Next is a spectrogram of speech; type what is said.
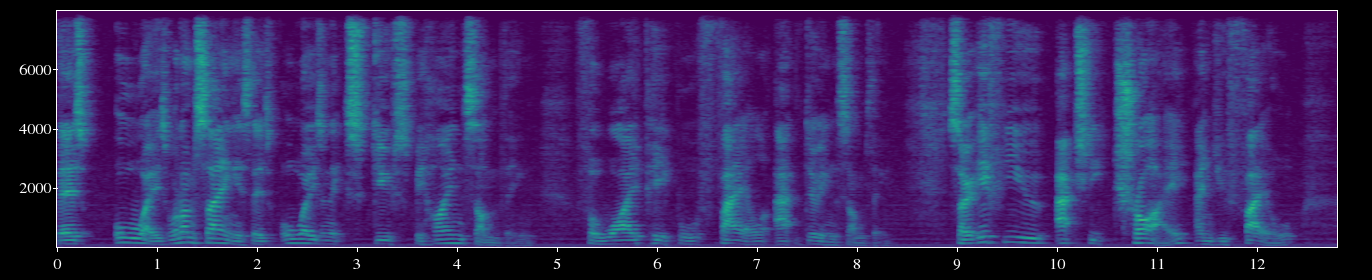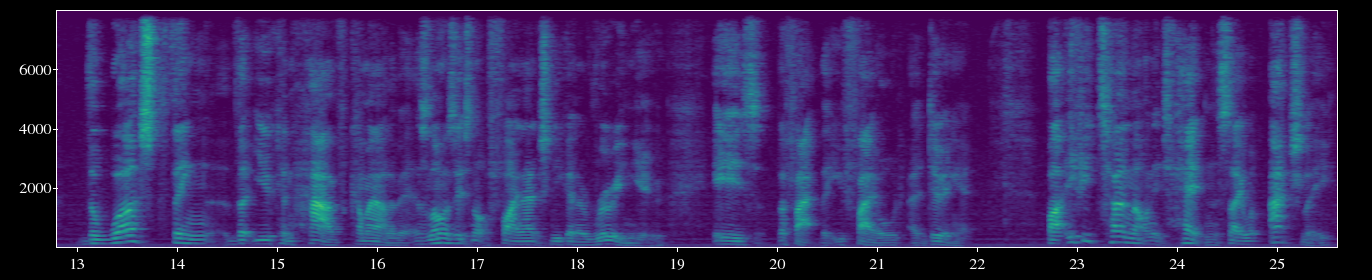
There's always, what I'm saying is, there's always an excuse behind something for why people fail at doing something. So if you actually try and you fail, the worst thing that you can have come out of it, as long as it's not financially going to ruin you, is the fact that you failed at doing it. But if you turn that on its head and say, well, actually,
